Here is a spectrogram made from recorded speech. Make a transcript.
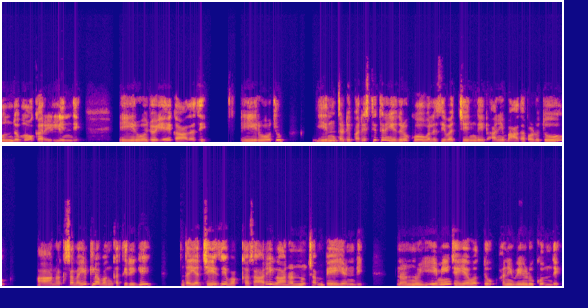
ముందు మోకరిల్లింది. ఈరోజు ఏకాదశి. ఈరోజు ఇంతటి పరిస్థితిని ఎదుర్కోవలసి వచ్చింది అని బాధపడుతూ ఆ నక్సలైట్ల వంక తిరిగి దయచేసి ఒక్కసారిగా నన్ను చంపేయండి. నన్ను ఏమీ చేయవద్దు అని వేడుకుంది.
